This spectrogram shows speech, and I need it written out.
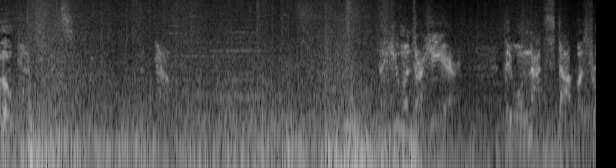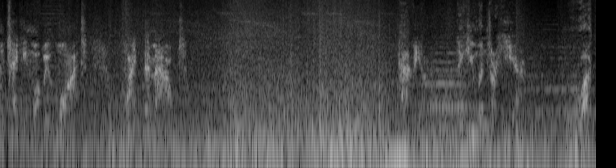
Units. No. The humans are here. They will not stop us from taking what we want. Wipe them out. Pavium, the humans are here. What?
